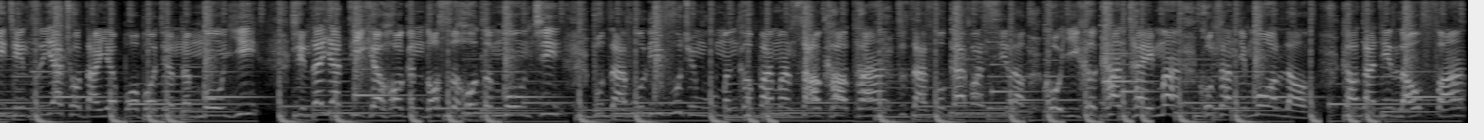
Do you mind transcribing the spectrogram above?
以前只要吃糖有粑粑就能满意，现在要低口哈根达斯或者满记，不在乎李府群屋门口摆满烧烤摊，只在乎解放西路可以去看腿满，宽敞的马路，高大的楼房，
